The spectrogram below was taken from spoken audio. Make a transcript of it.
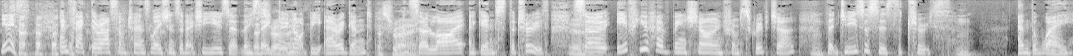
yes. In fact, there are some translations that actually use it. They That's say, "Do not be arrogant." That's right. And so lie against the truth. Yeah. So if you have been shown from Scripture Hmm. that Jesus is the truth and the way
